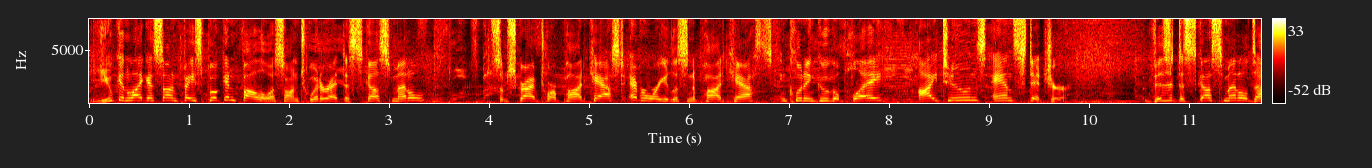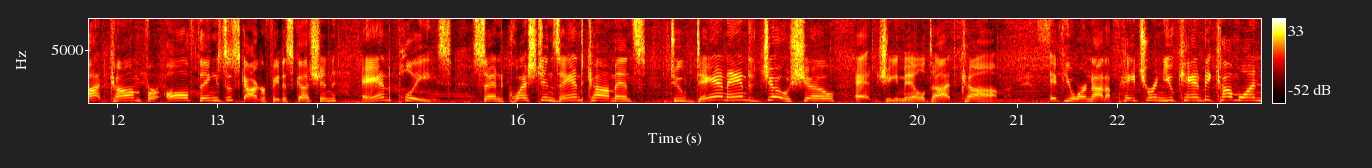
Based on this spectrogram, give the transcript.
You can like us on Facebook and follow us on Twitter at Discuss Metal. Subscribe to our podcast everywhere you listen to podcasts, including Google Play, iTunes, and Stitcher. Visit DiscussMetal.com for all things discography discussion, and please send questions and comments to Dan and Joe Show at gmail.com. If you are not a patron, you can become one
